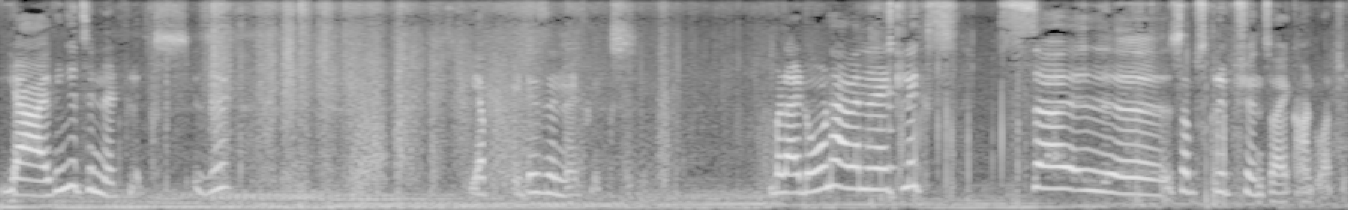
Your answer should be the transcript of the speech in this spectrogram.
yeah, I think it's in Netflix. Is it? Yep, it is in Netflix but I don't have a Netflix uh, subscription, so I can't watch it.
